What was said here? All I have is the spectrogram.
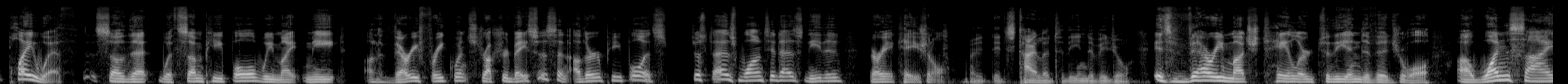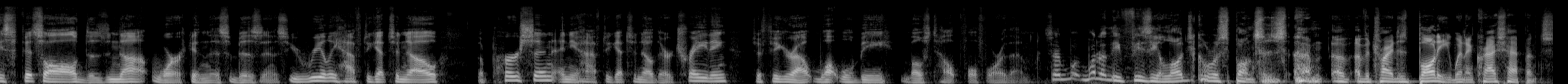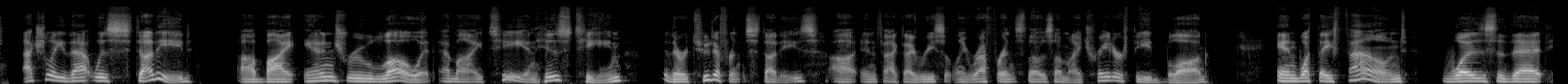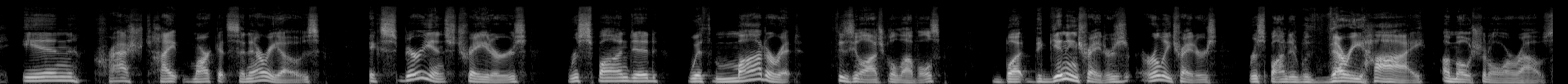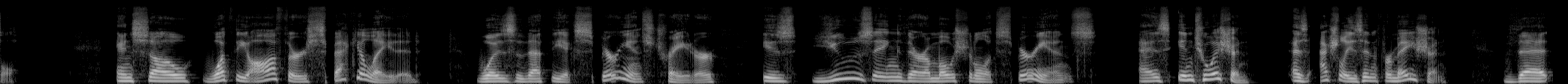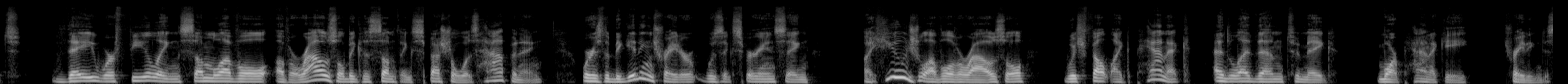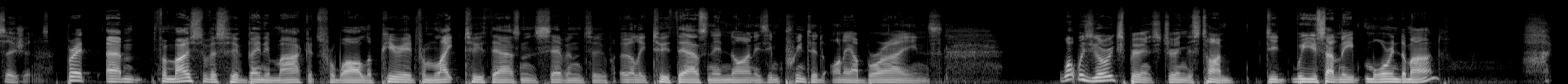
play with, so that with some people, we might meet on a very frequent, structured basis, and other people, it's just as wanted as needed, very occasional. It's tailored to the individual. It's very much tailored to the individual. Uh, one size fits all does not work in this business. You really have to get to know the person and you have to get to know their trading to figure out what will be most helpful for them. So, what are the physiological responses um, of, of a trader's body when a crash happens? Actually, that was studied uh, by Andrew Lo at MIT and his team. There are two different studies. Uh, in fact, I recently referenced those on my Trader Feed blog. And what they found was that in crash type market scenarios, experienced traders responded with moderate physiological levels, but beginning traders, early traders, responded with very high emotional arousal. And so, what the authors speculated was that the experienced trader is using their emotional experience as intuition, as actually as information. that they were feeling some level of arousal because something special was happening, whereas the beginning trader was experiencing a huge level of arousal, which felt like panic and led them to make more panicky trading decisions. Brett, um, for most of us who've been in markets for a while, the period from late 2007 to early 2009 is imprinted on our brains. What was your experience during this time? Did were you suddenly more in demand?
